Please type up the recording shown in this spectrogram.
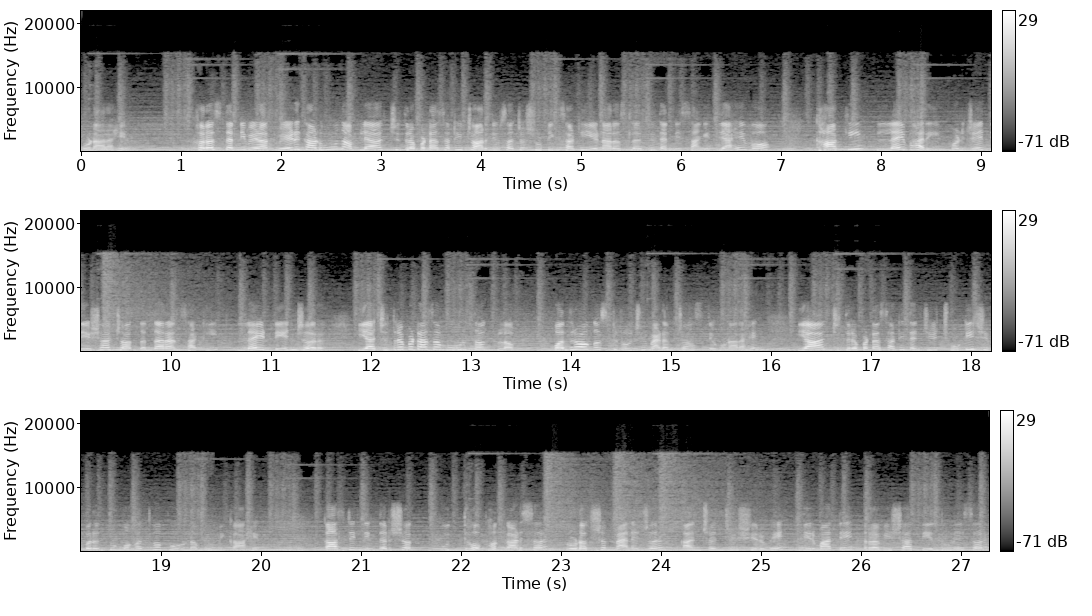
होणार आहे. खरंच त्यांनी वेळात वेळ काढून आपल्या चित्रपटासाठी चार दिवसाच्या शूटिंगसाठी येणार असल्याचे त्यांनी सांगितले आहे व खाकी लय भारी म्हणजे देशाच्या गद्दारांसाठी लय डेंजर या चित्रपटाचा मुहूर्त क्लब पंधरा ऑगस्ट रोजी मॅडमच्या हस्ते होणार आहे. या चित्रपटासाठी त्यांची छोटीशी परंतु महत्त्वपूर्ण भूमिका आहे. कास्टिंग दिग्दर्शक Uddhav Phangad sir production manager Kanchanji Shirbhe निर्माते रविशा तेलधुणे सर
